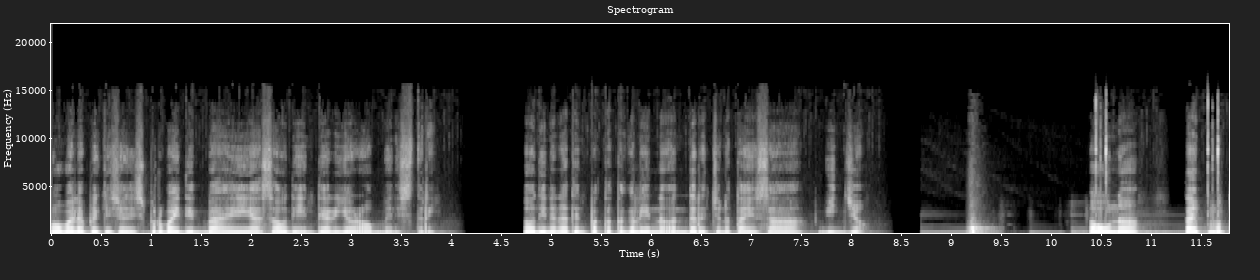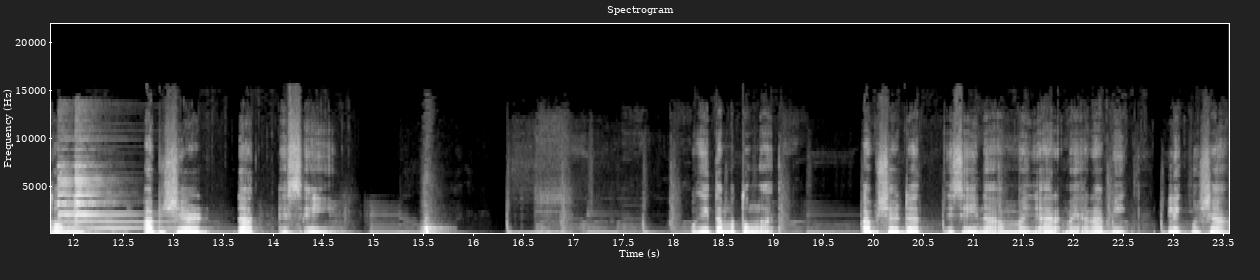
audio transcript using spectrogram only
mobile application is provided by uh, Saudi Interior of Ministry. So, di na natin patatagalin na diretso na tayo sa video. So, una, type mo tong abshare.sa. Makita mo tong abshare.sa na may, may Arabic, click mo siya.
